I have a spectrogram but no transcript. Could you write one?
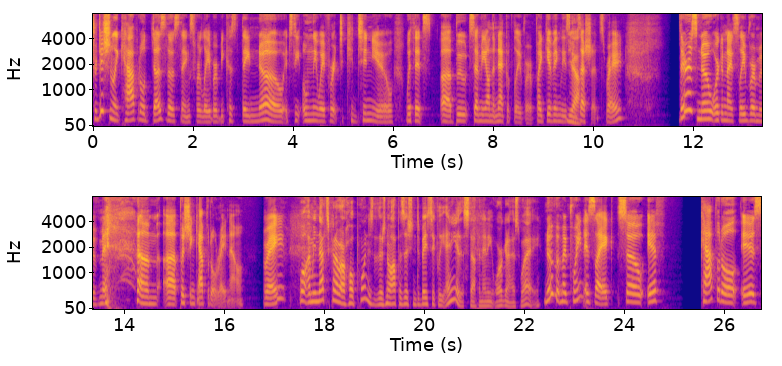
traditionally capital does those things for labor because they know it's the only way for it to continue with its uh, boot semi on the neck of labor by giving these Yeah. concessions, right? There is no organized labor movement um, uh, pushing capital right now. right? Well, I mean, that's kind of our whole point is that there's no opposition to basically any of this stuff in any organized way. No, but my point is like, so if capital is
